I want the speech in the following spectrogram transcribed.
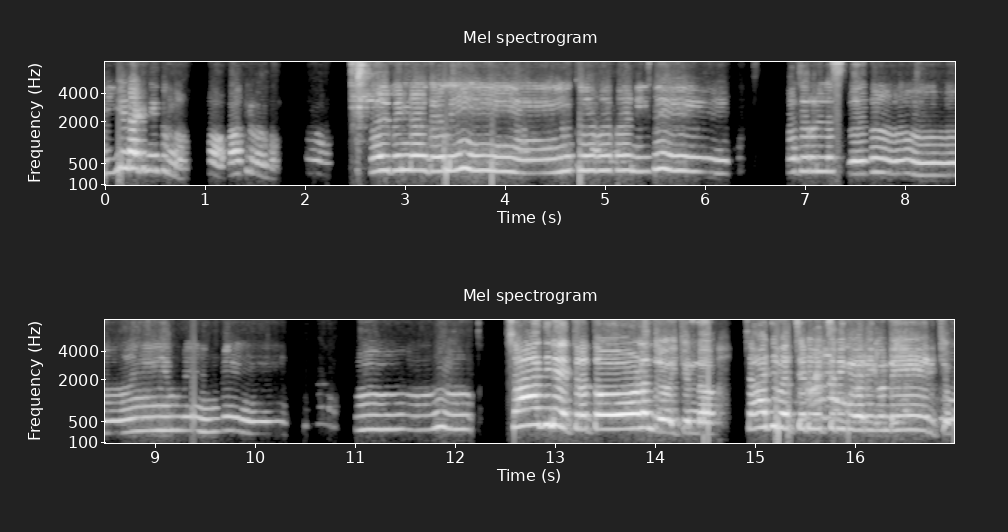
നീ ഉണ്ടാക്കി നീ قلبنغمي كيف بني أجر ഷാജിനെ എത്രത്തോളം ദ്രോഹിക്കുന്നോ ഷാജി വെച്ചടി വെച്ചടി കയറിക്കൊണ്ടേയിരിക്കും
